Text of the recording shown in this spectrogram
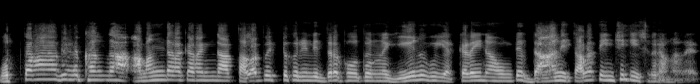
ఉత్తరాభిముఖంగా అమంగళకరంగా తల పెట్టుకుని నిద్రపోతున్న ఏనుగు ఎక్కడైనా ఉంటే దాని తల తెంచి తీసుకురామన్నాడు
